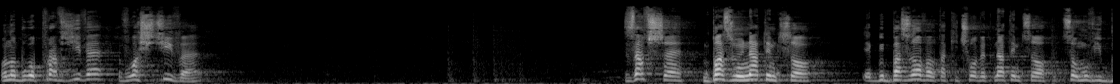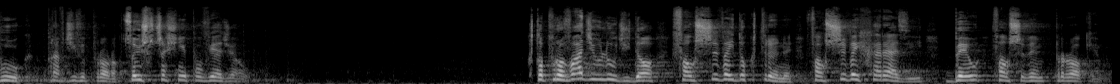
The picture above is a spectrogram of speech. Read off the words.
ono było prawdziwe, właściwe. Zawsze bazuj na tym, co jakby bazował taki człowiek na tym, co, co mówi Bóg, prawdziwy prorok, co już wcześniej powiedział. Kto prowadził ludzi do fałszywej doktryny, fałszywej herezji, był fałszywym prorokiem.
